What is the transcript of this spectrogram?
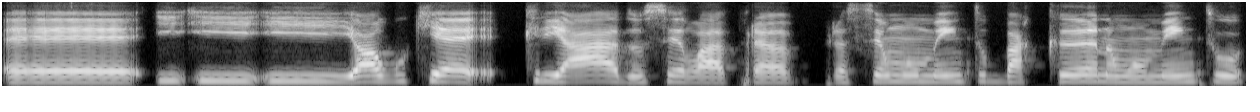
é, e, e, e algo que é criado, sei lá, para ser um momento bacana, um momento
